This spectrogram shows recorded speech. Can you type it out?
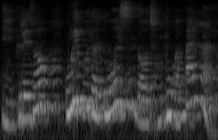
네, 그래서 우리보다도 훨씬 더 정보가 빨라요.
